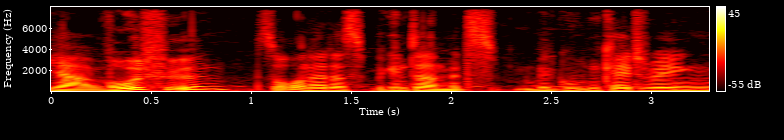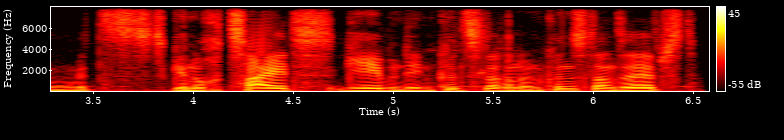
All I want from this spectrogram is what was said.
ja, wohlfühlen. So, ne? Das beginnt dann mit, mit gutem Catering, mit genug Zeit geben den Künstlerinnen und Künstlern selbst.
